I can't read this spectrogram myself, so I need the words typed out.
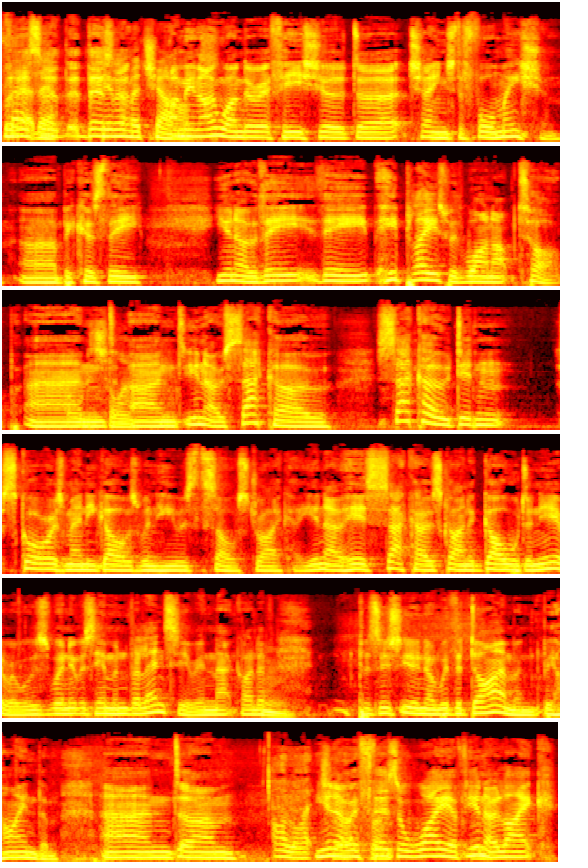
Well, there's a, there. there's Give him a chance. I mean, I wonder if he should uh, change the formation uh, because the, you know, the the he plays with one up top, and and you know, Sakho Sakho didn't score as many goals when he was the sole striker. You know, his Sakho's kind of golden era was when it was him and Valencia in that kind of. Hmm. Position, you know, with the diamond behind them, and um, I like you know, up if there's a way of, you know, like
